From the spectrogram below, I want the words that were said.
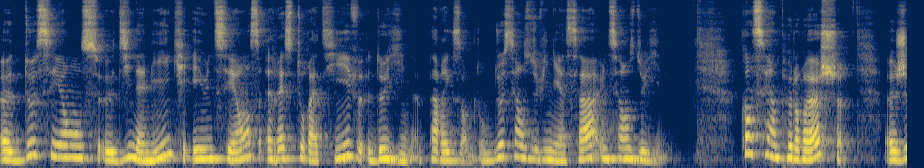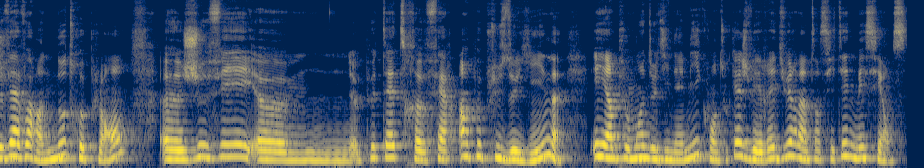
deux séances dynamiques et une séance restaurative de yin, par exemple. Donc deux séances de vinyasa, une séance de yin. Quand c'est un peu le rush, euh, je vais avoir un autre plan. Euh, je vais euh, peut-être faire un peu plus de yin et un peu moins de dynamique, ou en tout cas, je vais réduire l'intensité de mes séances.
